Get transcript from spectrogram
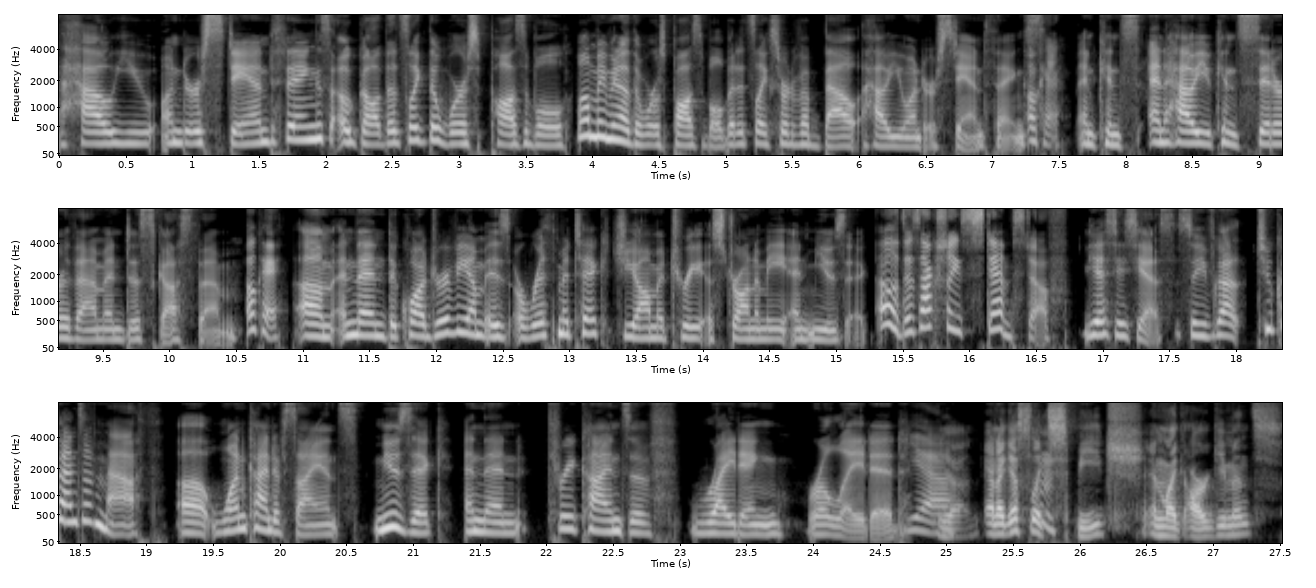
how you understand things. Oh god, that's like the worst possible. Well, maybe not the worst possible, but it's like sort of about how you understand things. Okay. And cons- and how you consider them and discuss them. Okay. Um and then the quadrivium is arithmetic, geometry, astronomy, and music. Oh, there's actually STEM stuff. Yes, yes, yes. So you've got two kinds of math, uh one kind of science, music, and then three kinds of writing related. Yeah. Yeah. And I guess Hmm. like speech and like arguments,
